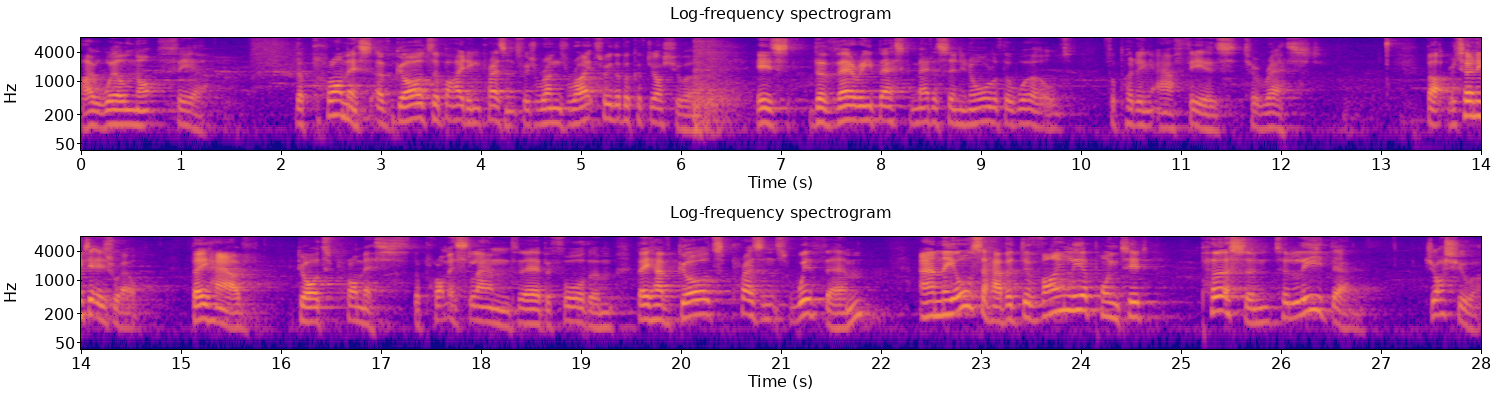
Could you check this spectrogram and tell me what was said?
I will not fear. The promise of God's abiding presence, which runs right through the book of Joshua, is the very best medicine in all of the world for putting our fears to rest. But returning to Israel, they have God's promise, the promised land there before them. They have God's presence with them, and they also have a divinely appointed person to lead them Joshua.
